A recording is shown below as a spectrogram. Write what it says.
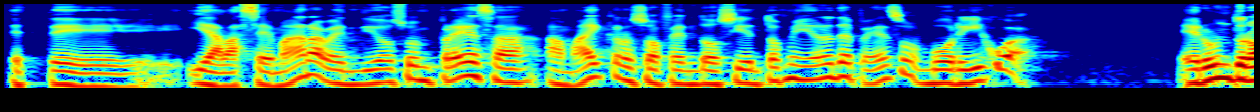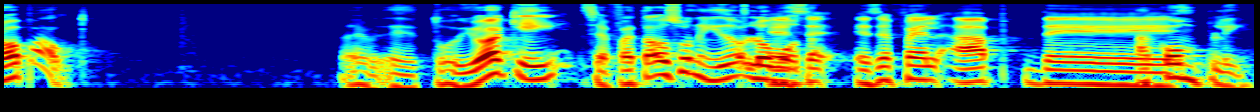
Este, y a la semana vendió su empresa a Microsoft en 200 millones de pesos. Boricua. Era un dropout. Eh, estudió aquí, se fue a Estados Unidos. Lo ese, ese, fue el app de. Acompli.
